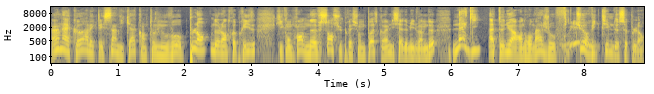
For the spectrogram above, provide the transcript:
un accord avec les syndicats quant au nouveau plan de l'entreprise qui comprend 900 suppressions de postes quand même d'ici à 2022. Nagui a tenu à rendre hommage aux futures victimes de ce plan.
